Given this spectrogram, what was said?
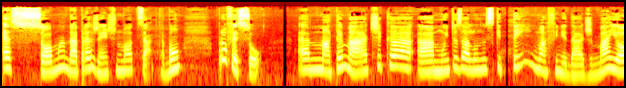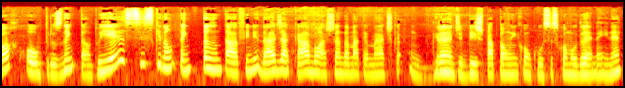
é só mandar para a gente no WhatsApp, tá bom? Professor, a matemática, há muitos alunos que têm uma afinidade maior, outros nem tanto. E esses que não têm tanta afinidade acabam achando a matemática um grande bicho-papão em concursos como o do Enem, né?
